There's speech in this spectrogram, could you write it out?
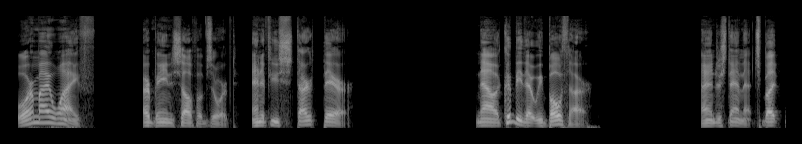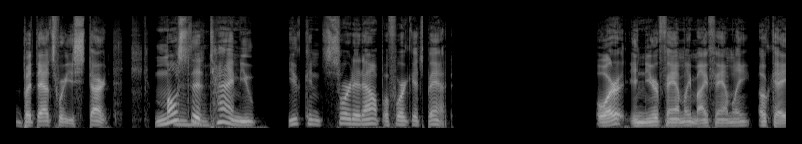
or my wife are being self absorbed. And if you start there, now it could be that we both are. I understand that. But but that's where you start. Most of Mhm. the time you you can sort it out before it gets bad. Or in your family, my family, okay,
